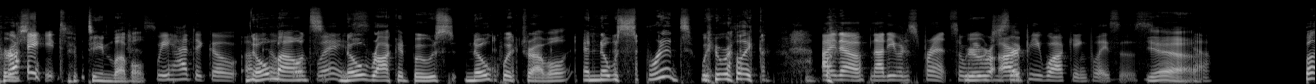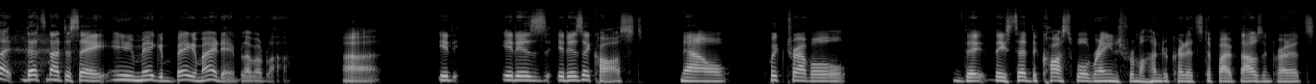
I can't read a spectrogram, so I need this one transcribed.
first right. 15 levels. We had to go no mounts, no rocket boost, no quick travel, and no sprint. We were like, I know, not even a sprint. So We we, were were, just like- RP walking places. yeah. Yeah. But that's not to say, hey, make it big in my day, blah blah blah. Uh, it it is it is a cost. Now, quick travel. They they said the cost will range from 100 credits to 5,000 credits.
